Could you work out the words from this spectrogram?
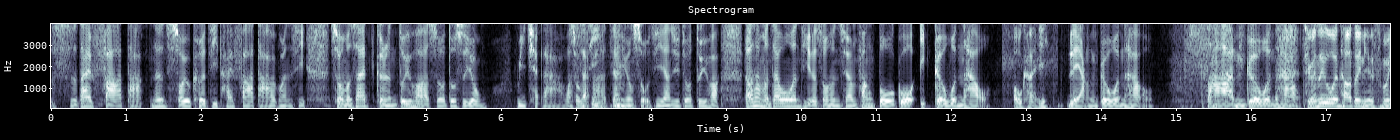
时代发达，那所有科技太发达的关系，所以我们现在跟人对话的时候都是用。WeChat 啊，WhatsApp 啊，这样嗯用手机这样去做对话，然后他们在问问题的时候，很喜欢放多过一个问号、OK，两个问号、三个问号。请问这个问号对你有什么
